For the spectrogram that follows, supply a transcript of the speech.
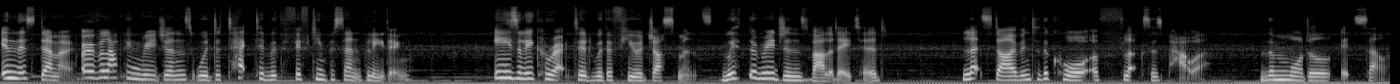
In this demo, overlapping regions were detected with 15% bleeding easily corrected with a few adjustments. With the regions validated, let's dive into the core of Flux's power, the model itself.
